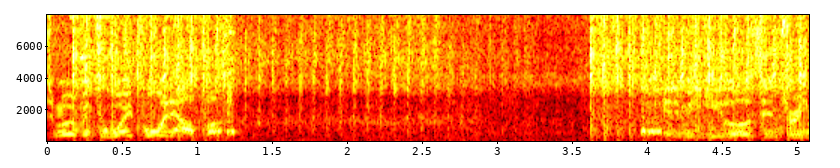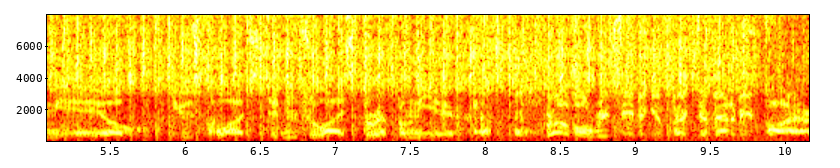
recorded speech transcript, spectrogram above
Quads moving to Waypoint Alpha. Enemy helos entering the AO. Use quads to neutralize threat from the air. Bravo receiving effective enemy fire.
